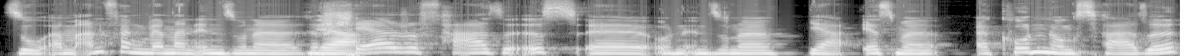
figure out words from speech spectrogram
So am Anfang, wenn man in so einer Recherchephase ja. ist äh, und in so einer, ja, erstmal Erkundungsphase,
